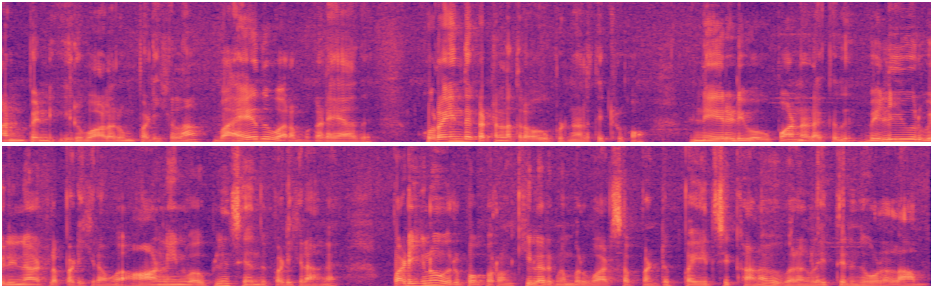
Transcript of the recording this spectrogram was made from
ஆண் பெண் இருவாளரும் படிக்கலாம். வயது வரம்பு கிடையாது. குறைந்த கட்டணத்தில் வகுப்பு நடத்திட்டு இருக்கோம் நேரடி வகுப்பாக நடக்குது. வெளியூர் வெளிநாட்டில் படிக்கிறவங்க ஆன்லைன் வகுப்புலையும் சேர்ந்து படிக்கிறாங்க. படிக்கணும் விருப்பப்படுறோம் கீழே இருக்க நம்பர் வாட்ஸ்அப் பண்ணிட்டு பயிற்சிக்கான விவரங்களை தெரிந்து கொள்ளலாம்.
